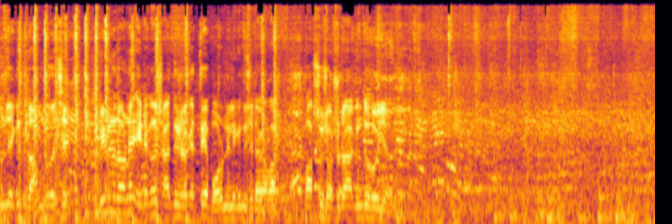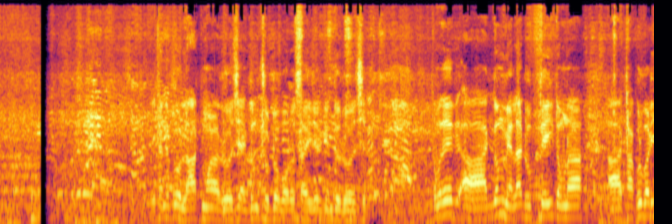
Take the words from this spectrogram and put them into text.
অনুযায়ী কিন্তু দাম রয়েছে। বিভিন্ন ধরনের, এটা কিন্তু সাড়ে তিনশো টাকার থেকে বড় নিলে কিন্তু সেটা আবার পাঁচশো ছশো টাকা কিন্তু হয়ে যাবে। এখানে পুরো লাট মারা রয়েছে, একদম ছোট বড় সাইজের কিন্তু রয়েছে। তোমাদের একদম মেলা ঢুকতেই তোমরা ঠাকুরবাড়ি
